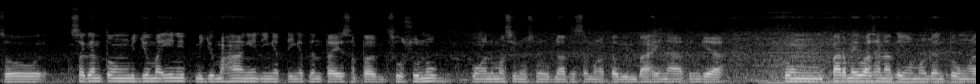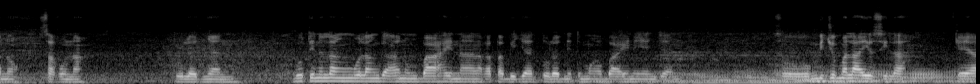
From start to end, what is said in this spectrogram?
So, sa gantong medyo mainit, medyo mahangin, ingat-ingat lang tayo sa pagsusunog kung ano man sinusunog natin sa mga tabing bahay natin. Kaya, kung para maiwasan natin yung mga gantong ano, sakuna. Tulad niyan. Buti na lang walang gaanong bahay na nakatabi dyan tulad nitong mga bahay na yan dyan. So, medyo malayo sila. Kaya,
